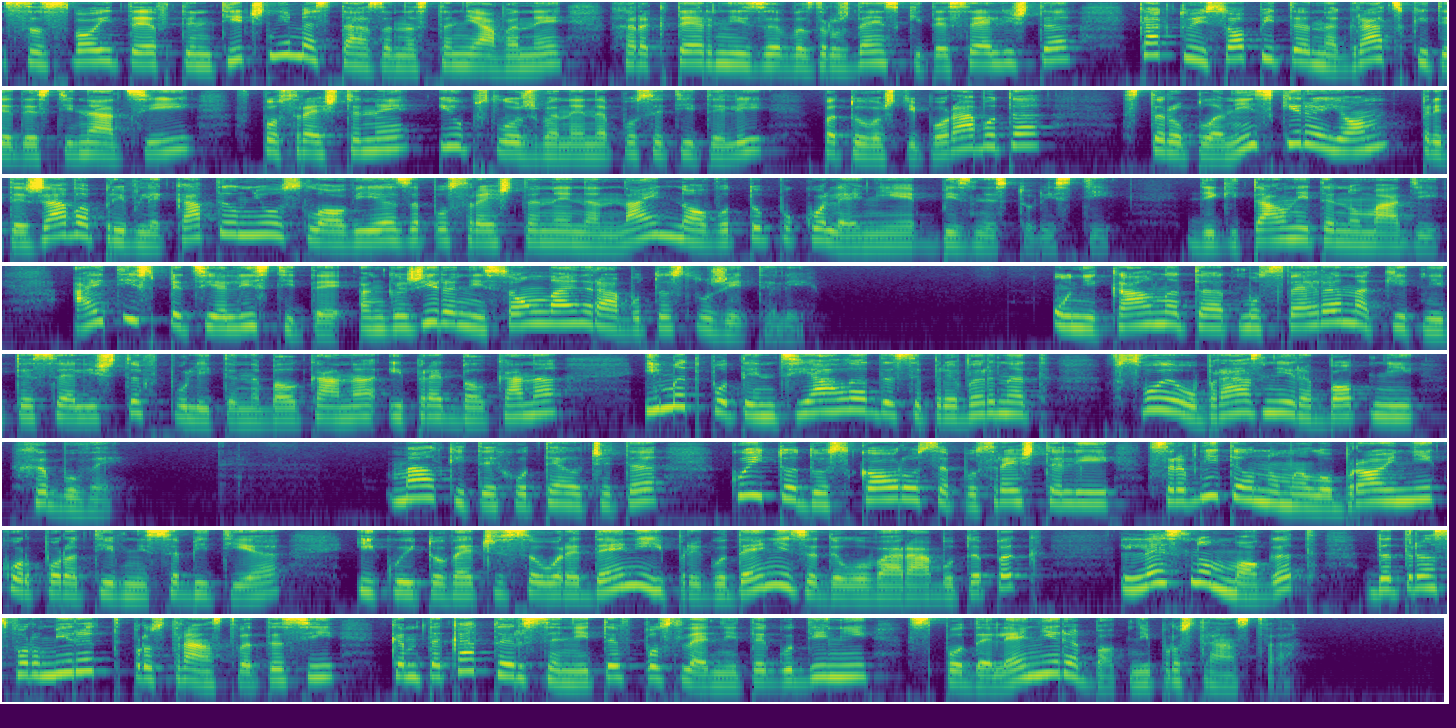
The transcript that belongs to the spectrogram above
Със своите автентични места за настаняване, характерни за възрожденските селища, както и с опита на градските дестинации в посрещане и обслужване на посетители, пътуващи по работа, Старопланински район притежава привлекателни условия за посрещане на най-новото поколение бизнес туристи – дигиталните номади, IT-специалистите, ангажирани с онлайн работа служители. Уникалната атмосфера на китните селища в полите на Балкана и пред Балкана имат потенциала да се превърнат в своеобразни работни хъбове. Малките хотелчета, които доскоро са посрещали сравнително малобройни корпоративни събития и които вече са уредени и пригодени за делова работа пък – лесно могат да трансформират пространствата си към така търсените в последните години споделени работни пространства.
